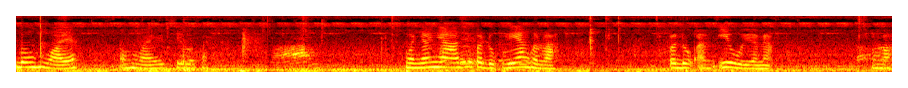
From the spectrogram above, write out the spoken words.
เบิงหัวเลยเอาหัวให้ซิวไปหัวยาวๆที่ปลาดุกเลี้ยงคนวะปลาดุกอันอิ่วอยู่เนี่ยเห็นปะ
